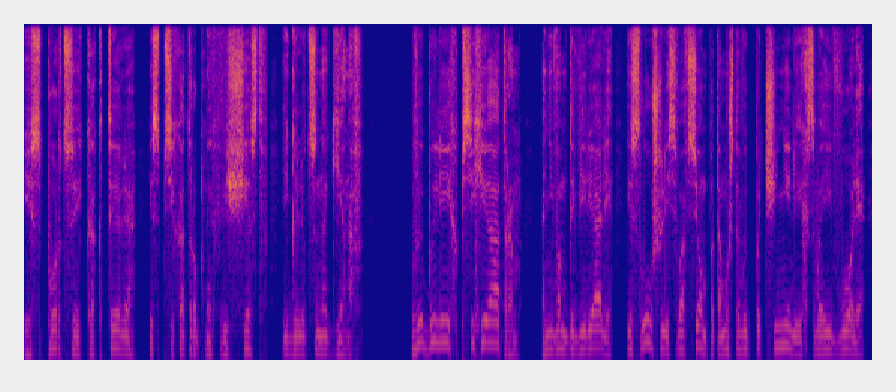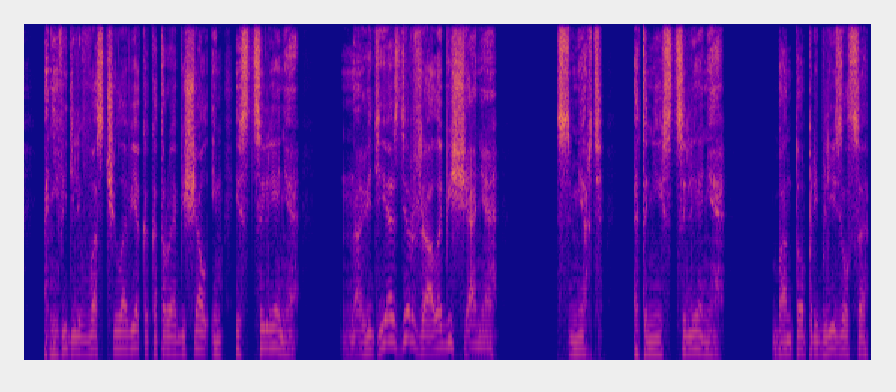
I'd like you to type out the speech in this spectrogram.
Из порций коктейля из психотропных веществ и галлюциногенов. Вы были их психиатром, они вам доверяли и слушались во всем, потому что вы подчинили их своей воле. Они видели в вас человека, который обещал им исцеление. Но ведь я сдержал обещание. Смерть — это не исцеление. Банто приблизился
